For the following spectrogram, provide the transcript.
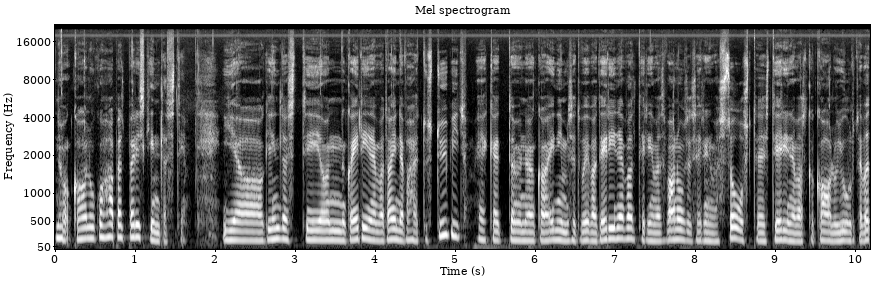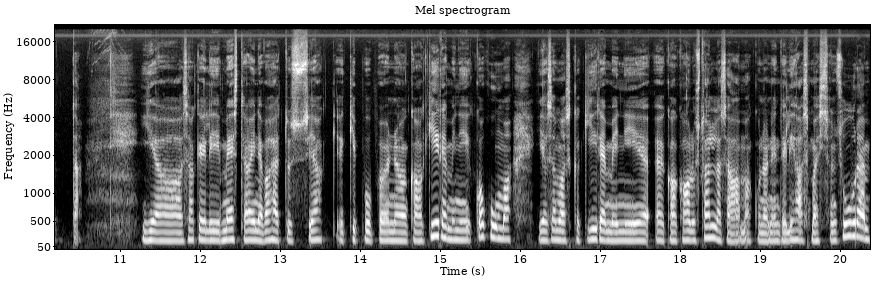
No kaalu koha pealt päris kindlasti. ja kindlasti on ka erinevad ainevahetustüübid, ehk et ühesõnaga inimesed võivad erinevalt, erinevas vanuses, erinevast soost täiesti erinevalt ka kaalu juurde võtta ja sageli meeste ainevahetus jah, kipub ka kiiremini koguma ja samas ka kiiremini äh, ka kaalust alla saama, kuna nende lihasmass on suurem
